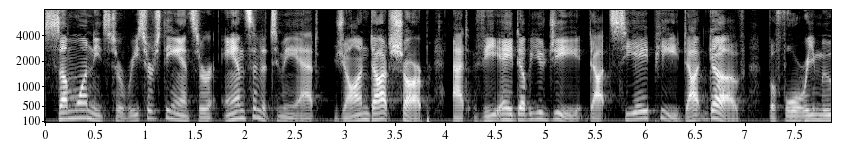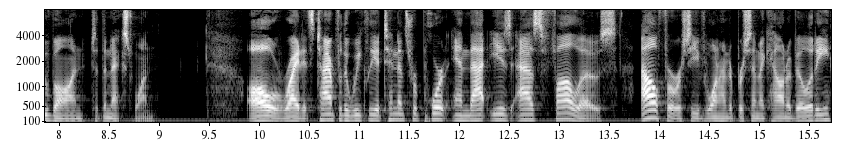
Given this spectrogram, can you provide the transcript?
Someone needs to research the answer and send it to me at john.sharp at vawg.cap.gov before we move on to the next one. All right, it's time for the weekly attendance report, and that is as follows. Alpha received 100% accountability,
